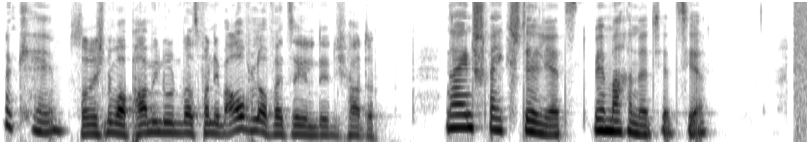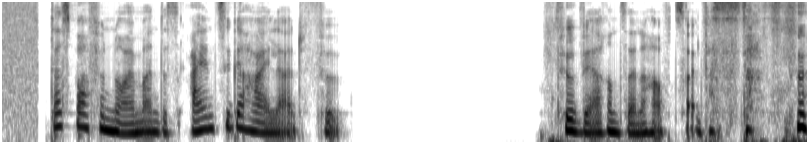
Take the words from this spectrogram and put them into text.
Okay. Soll ich noch mal ein paar Minuten was von dem Auflauf erzählen, den ich hatte? Nein, schweig still jetzt. Wir machen das jetzt hier. Das war für Neumann das einzige Highlight für, für während seiner Haftzeit. Was ist das?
